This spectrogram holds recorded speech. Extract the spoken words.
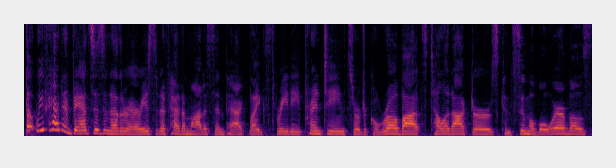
But we've had advances in other areas that have had a modest impact, like 3D printing, surgical robots, teledoctors, consumable wearables.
